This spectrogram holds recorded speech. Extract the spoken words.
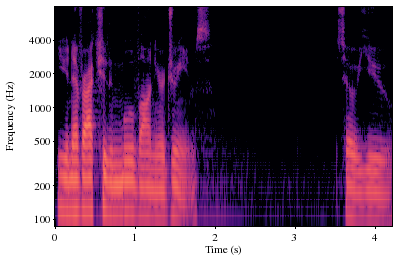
you never actually move on your dreams. So you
